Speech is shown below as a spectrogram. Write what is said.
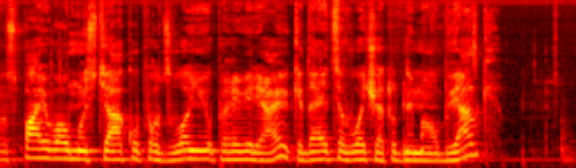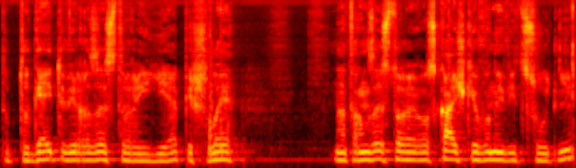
Розпаював мостяку, продзвонюю, перевіряю, кидається в очі, а тут нема обв'язки. Тобто гейтові резистори є, пішли на транзистори розкачки, вони відсутні,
